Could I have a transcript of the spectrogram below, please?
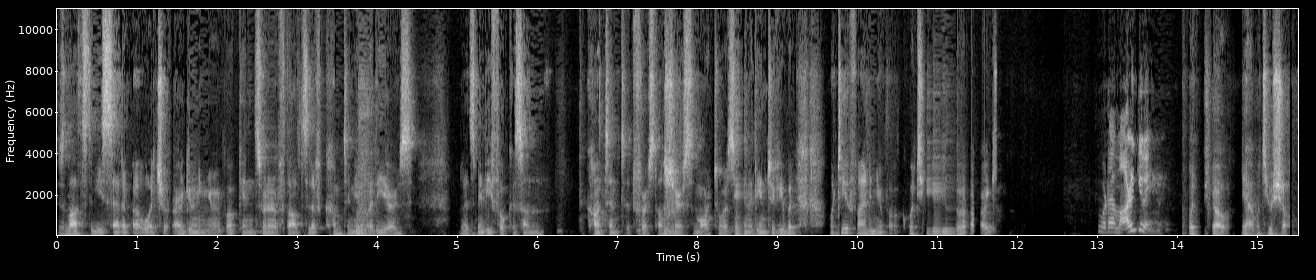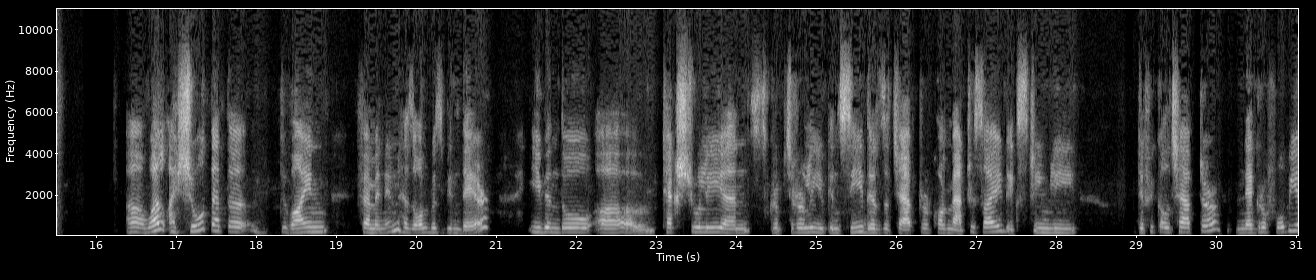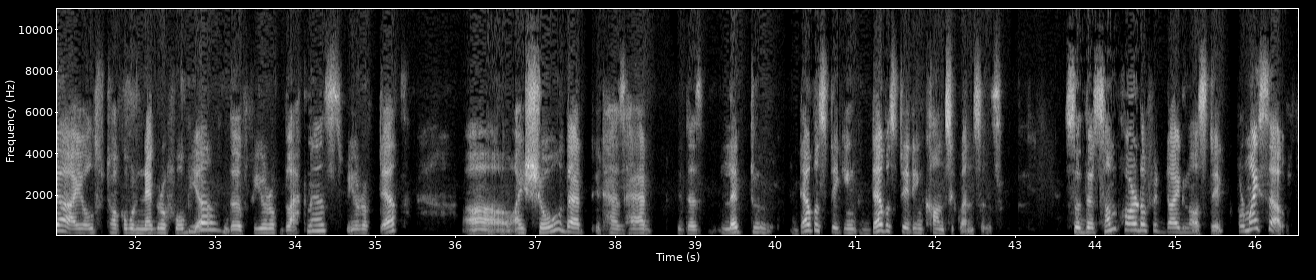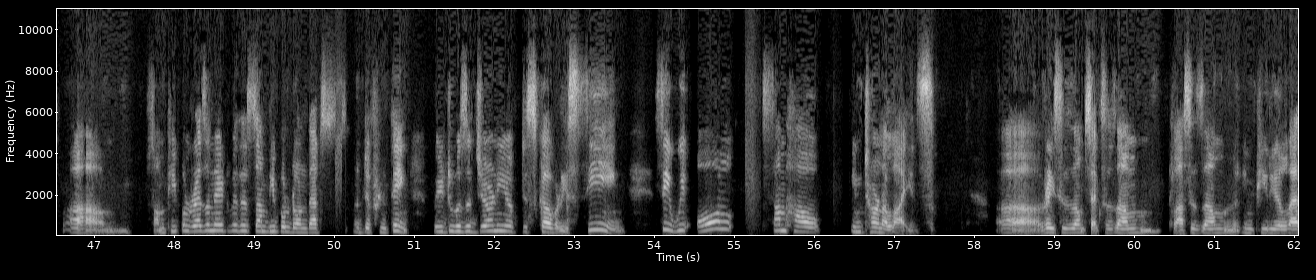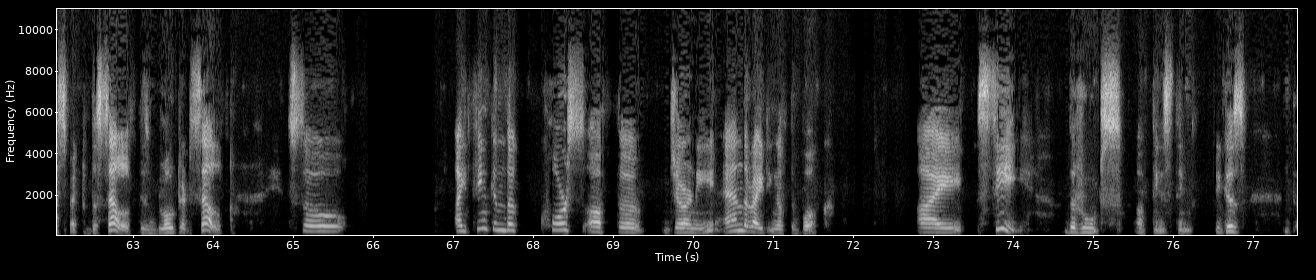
there's lots to be said about what you're arguing in your book and sort of thoughts that have come to me over the years. Let's maybe focus on the content at first. I'll share some more towards the end of the interview. But what do you find in your book? What do you argue? What I'm arguing? What show? Yeah, what do you show? Uh, well, I showed that the divine feminine has always been there, even though uh, textually and scripturally you can see there's a chapter called matricide, extremely difficult chapter. Negrophobia, I also talk about negrophobia, the fear of blackness, fear of death uh, I show that it has had, it has led to devastating, devastating consequences. So there's some part of it diagnostic for myself. Um, some people resonate with it, some people don't. That's a different thing. But it was a journey of discovery, seeing. See, we all somehow internalize uh, racism, sexism, classism, imperial aspect of the self, this bloated self. So I think in the course of the journey and the writing of the book, I see the roots of these things because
